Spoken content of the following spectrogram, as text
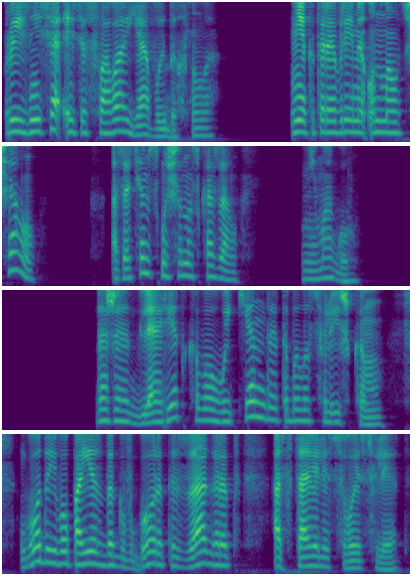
Произнеся эти слова, я выдохнула. Некоторое время он молчал, а затем смущенно сказал «Не могу». Даже для редкого уикенда это было слишком. Годы его поездок в город и за город оставили свой след.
